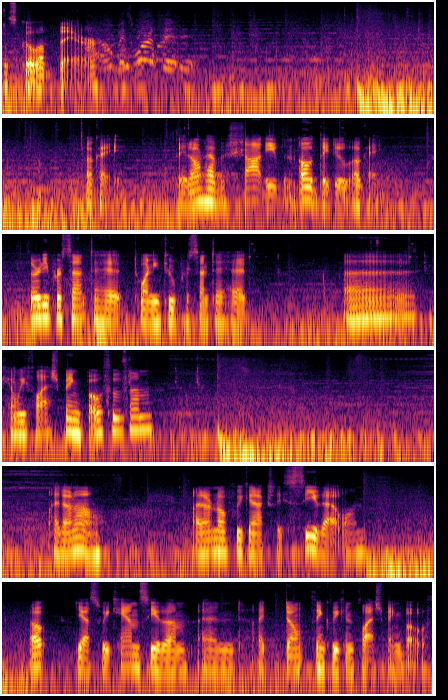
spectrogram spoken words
Let's go up there. hope it's worth it. Okay. They don't have a shot even. Oh, they do. Okay. 30% to hit, 22% to hit. Uh, can we flashbang both of them? I don't know. I don't know if we can actually see that one. Oh, yes, we can see them, and I don't think we can flashbang both.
